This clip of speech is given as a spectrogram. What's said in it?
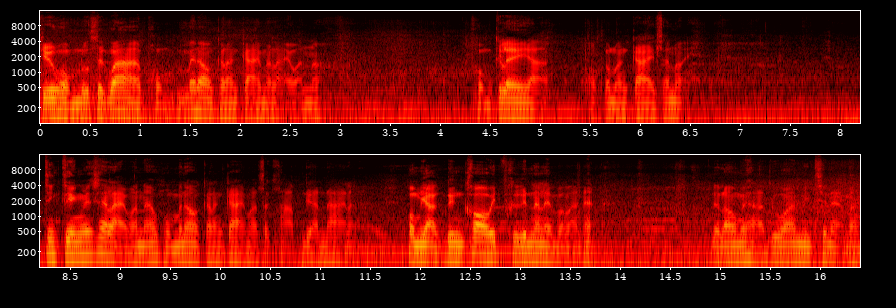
คือผมรู้สึกว่าผมไม่ได้ออกกำลังกายมาหลายวันเนาะผมก็เลยอยากออกกำลังกายซะหน่อย จริง ๆ ไม่ใช่หลายวันนะ ผมไม่ได้ออกกำลังกายมาสักสามเดือนได้นะผมอยากดึงข้อวิดพื้นอะไรประมาณนี้เดี๋ยวลองไปหาดูว่ามีที่ไหนบ้าง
